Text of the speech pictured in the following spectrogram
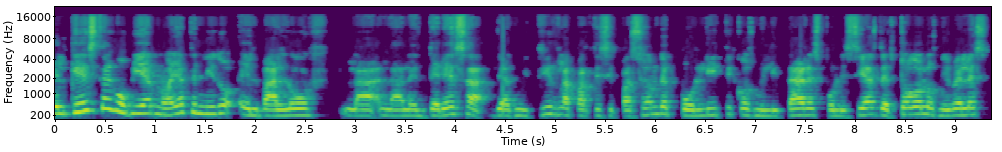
el que este gobierno haya tenido el valor, la, la, interesa de admitir la participación de políticos, militares, policías de todos los niveles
